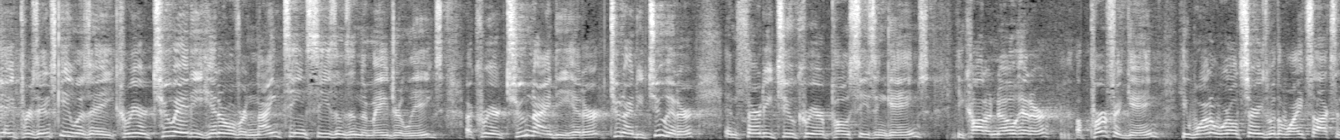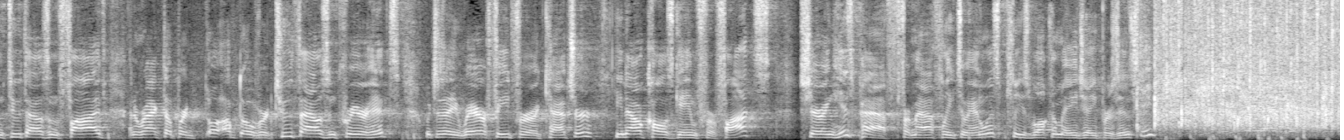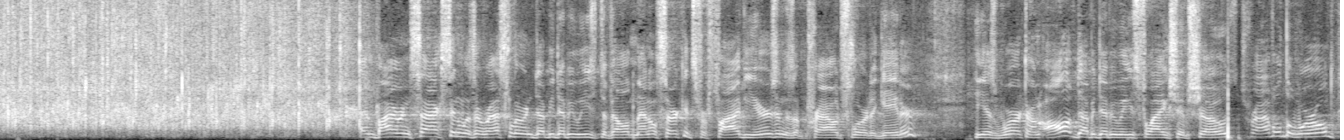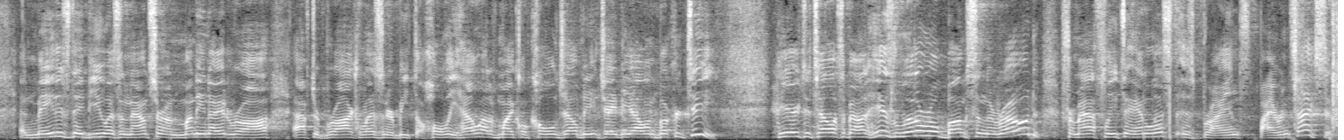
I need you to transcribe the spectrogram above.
AJ Pierzynski was a career 280 hitter over 19 seasons in the major leagues, a career 290 hitter, 292 hitter in 32 career postseason games. He caught a no hitter, a perfect game. He won a World Series with the White Sox in 2005 and racked up, up to over 2,000 career hits, which is a rare feat for a catcher. He now calls games for Fox. Sharing his path from athlete to analyst, please welcome AJ Pierzynski. And Byron Saxton was a wrestler in WWE's developmental circuits for five years and is a proud Florida Gator. He has worked on all of WWE's flagship shows, traveled the world, and made his debut as announcer on Monday Night Raw after Brock Lesnar beat the holy hell out of Michael Cole, JBL, and Booker T. Here to tell us about his literal bumps in the road from athlete to analyst is Brian, Byron Saxton.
